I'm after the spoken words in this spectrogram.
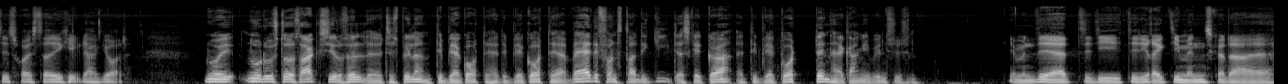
det tror jeg stadig ikke helt, jeg har gjort. Nu har, nu har du stået og sagt, siger du selv øh, til spilleren, det bliver godt det her, det bliver godt det her. Hvad er det for en strategi, der skal gøre, at det bliver godt den her gang i Vendsyssel? Jamen, det er, at det er, de, det er de rigtige mennesker, der er,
